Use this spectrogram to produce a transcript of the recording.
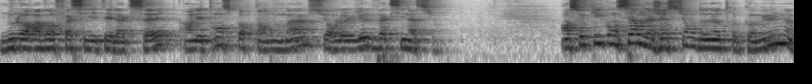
Nous leur avons facilité l'accès en les transportant nous-mêmes sur le lieu de vaccination. En ce qui concerne la gestion de notre commune,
